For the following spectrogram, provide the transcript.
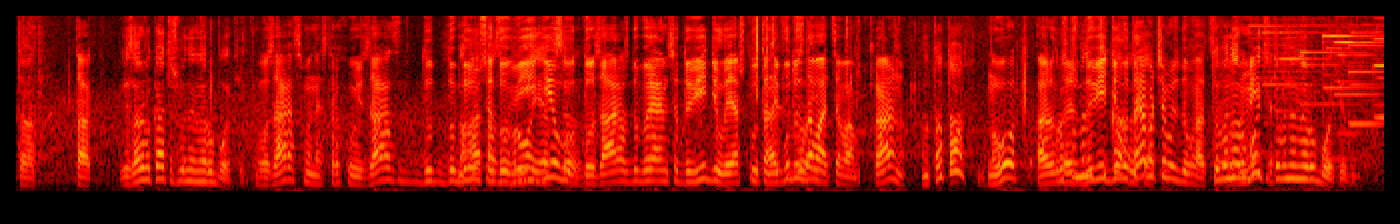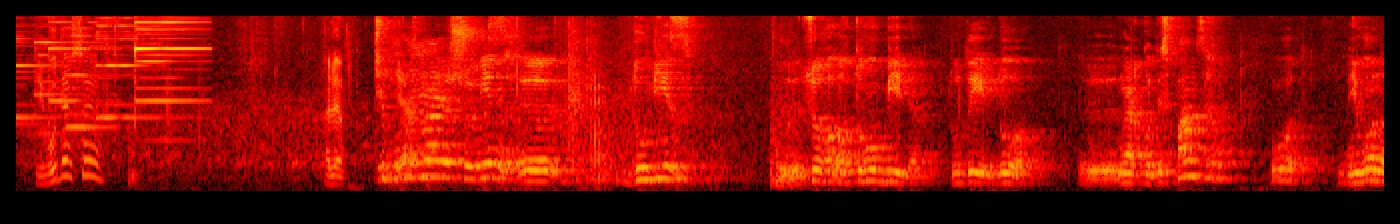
Так. Так. Ви зараз ви кажете, що ви не на роботі. Бо зараз мене страхують. Зараз до- доберуся Ну, а до зброя, відділу, все? до зараз доберемося до відділу. Я ж тут не буду здаватися вам, правильно? Ну та так. Ну от, а Просто ж до відділу цікавить, треба як. чимось добратися. То ви на роботі, то ви не на роботі. І буде все. Алло. Я знаю, що він е, довіз е, цього автомобіля туди до е, наркодиспансера. От. Його на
